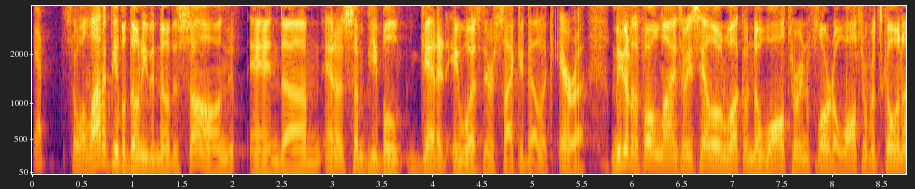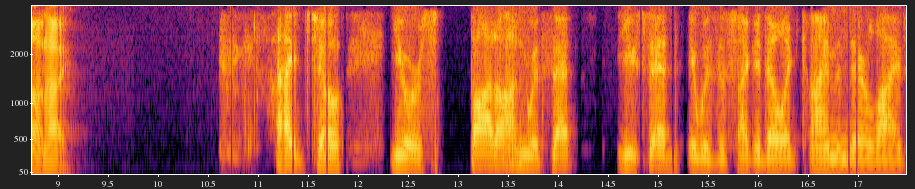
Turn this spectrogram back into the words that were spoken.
Yep. So a lot of people don't even know the song, and um, you know some people get it. It was their psychedelic era. Let me go to the phone lines. Let me say hello and welcome to Walter in Florida. Walter, what's going on? Hi. Hi, Joe. You are spot on with that. You said it was a psychedelic time in their lives.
